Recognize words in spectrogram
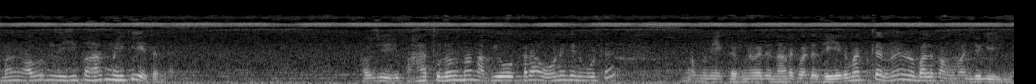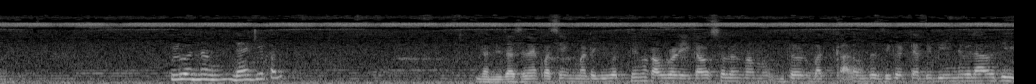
මම අවුරුදු 25ක්ම හිටියේ එතන. අවුරුදු 25 තුලම මම අභියෝග කරා ඕන කෙනෙකුට මම මේ කරන වැඩ නරක වැඩ තේරමත් කරනවා බලපං මං ජොලියේ ඉන්නවා. පුළුවන් නම් නෑ කියපන්. දැන් නිදර්ශනයක් වශයෙන් මට කිව්වොත් එහෙම කවුරු හරි ඒක අවස්වල මම උන්ට බත් කාලා හොඳ සිගරට් එකක් බිබී ඉන්න වෙලාවදී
